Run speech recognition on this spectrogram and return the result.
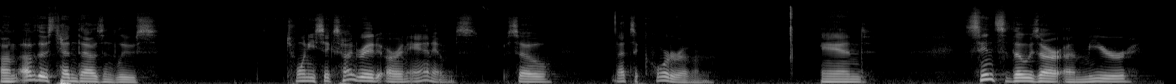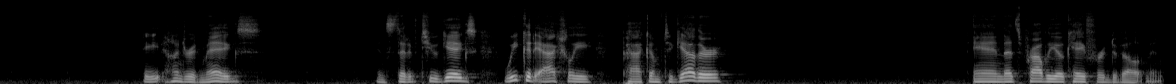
Um, of those 10,000 loose, 2,600 are in anims. So that's a quarter of them. And since those are a mere 800 megs instead of 2 gigs, we could actually pack them together and that's probably okay for development.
